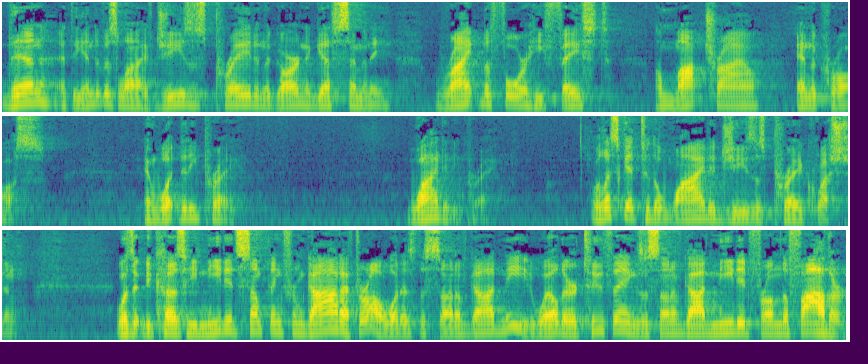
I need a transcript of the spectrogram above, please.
Then, at the end of his life, Jesus prayed in the Garden of Gethsemane right before he faced a mock trial and the cross. And what did he pray? Why did he pray? Well, let's get to the why did Jesus pray question. Was it because he needed something from God? After all, what does the Son of God need? Well, there are two things the Son of God needed from the Father.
